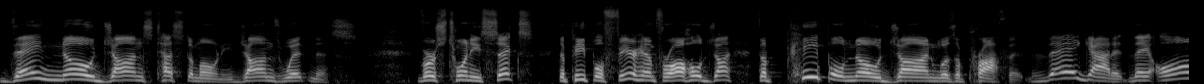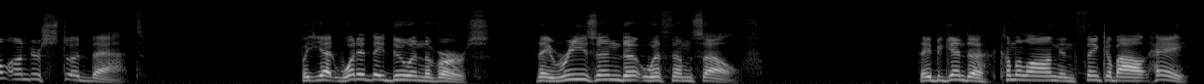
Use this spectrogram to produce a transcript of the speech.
they know John's testimony, John's witness. Verse 26 the people fear him for all hold John. The people know John was a prophet. They got it. They all understood that. But yet, what did they do in the verse? They reasoned with themselves. They began to come along and think about hey,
